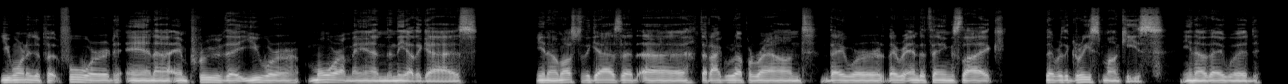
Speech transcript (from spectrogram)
you wanted to put forward and, uh, and prove that you were more a man than the other guys. You know, most of the guys that, uh, that I grew up around, they were, they were into things like, they were the grease monkeys. You know, they would,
